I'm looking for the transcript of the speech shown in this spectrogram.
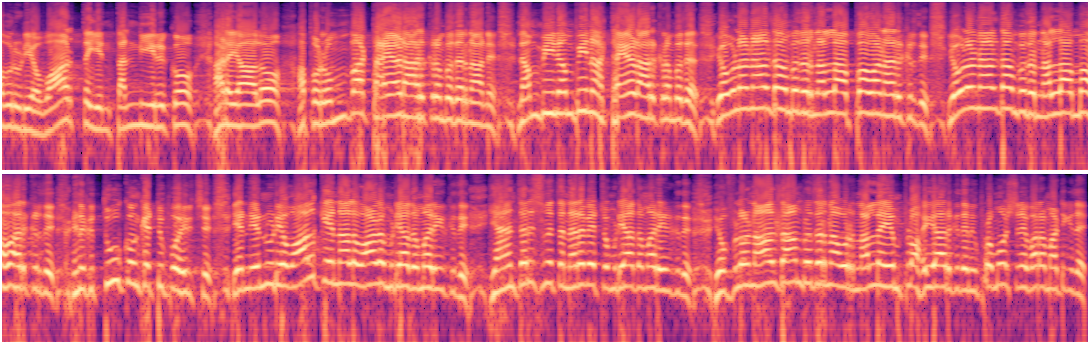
அவருடைய வார்த்தையின் தண்ணீருக்கும் அடையாளம். அப்ப ரொம்ப டயர்டா இருக்கிற பதர் நான். நம்பி நம்பி நான் டயர்டா இருக்கிற பதர் எவ்வளவு நாள் தான் பதர் நல்ல நல்ல அப்பாவாக நான் இருக்கிறது. எவ்வளோ நாள் தான் பதர் நல்ல அம்மாவாக இருக்கிறது. எனக்கு தூக்கம் கெட்டு போயிருச்சு. என் என்னுடைய வாழ்க்கை என்னால் வாழ முடியாத மாதிரி இருக்குது. என் தரிசனத்தை நிறைவேற்ற முடியாத மாதிரி இருக்குது. எவ்வளோ நாள் தான் பிரதர் நான் ஒரு நல்ல எம்ப்ளாயியாக இருக்குது. எனக்கு ப்ரொமோஷனே வர மாட்டேங்குது.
